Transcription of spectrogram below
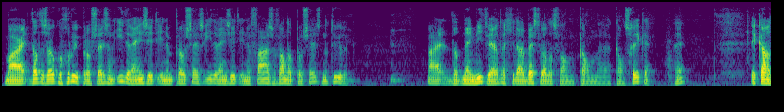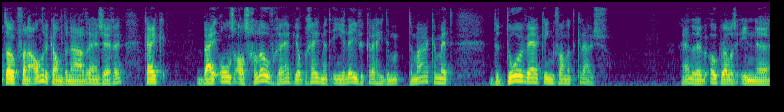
Maar dat is ook een groeiproces en iedereen zit in een proces. Iedereen zit in een fase van dat proces, natuurlijk. Maar dat neemt niet weg dat je daar best wel eens van kan, uh, kan schrikken. Ik kan het ook van de andere kant benaderen en zeggen: kijk, bij ons als gelovigen heb je op een gegeven moment in je leven krijg je te maken met de doorwerking van het kruis. He, daar hebben we ook wel eens in uh,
